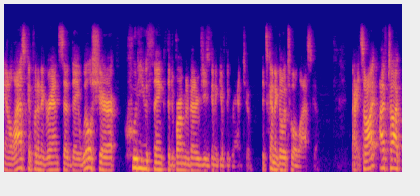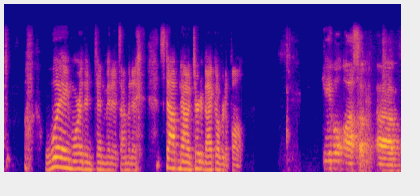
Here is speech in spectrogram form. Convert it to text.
and Alaska put in a grant said they will share, who do you think the Department of Energy is going to give the grant to? It's going to go to Alaska. All right, so I, I've talked way more than 10 minutes. I'm going to stop now and turn it back over to Paul. Cable, awesome. Um,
